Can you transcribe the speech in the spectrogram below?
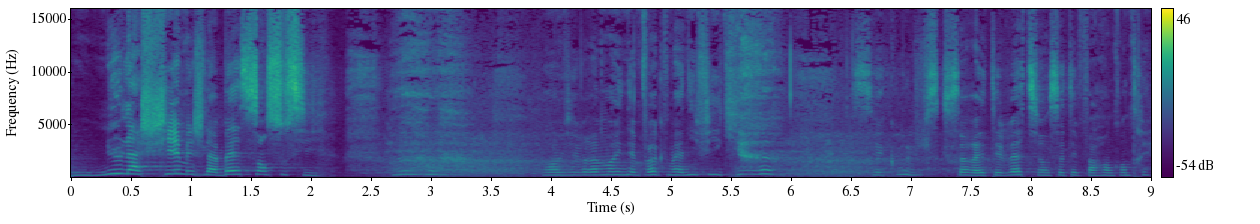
nul à chier, mais je la baisse sans souci. on vit vraiment une époque magnifique. c'est cool, parce que ça aurait été bête si on s'était pas rencontrés.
